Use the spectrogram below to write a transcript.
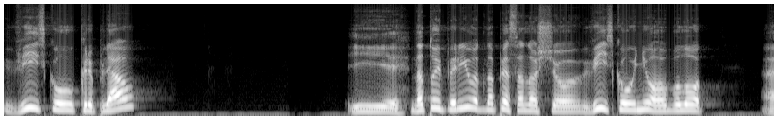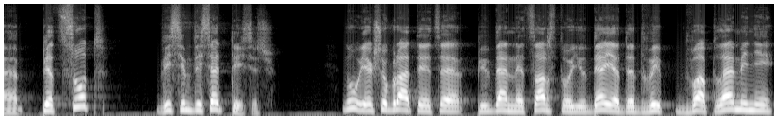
військо укріпляв. І на той період написано, що військо у нього було е, 580 тисяч. Ну, якщо брати це Південне царство Юдея, де дві, два племені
